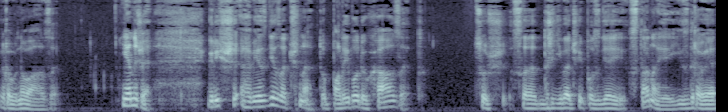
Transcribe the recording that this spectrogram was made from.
rovnováze. Jenže, když hvězdě začne to palivo docházet, což se dříve či později stane, její zdroje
